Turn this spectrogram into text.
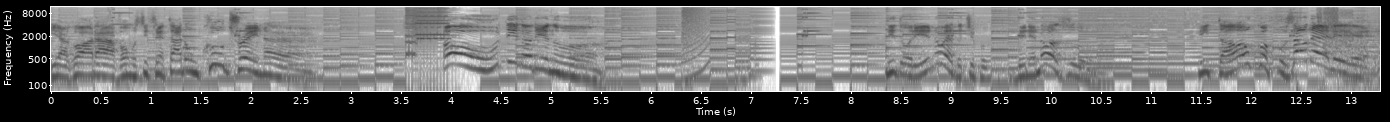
E agora vamos enfrentar um Cool Trainer! Oh, Nidorino! Nidorino é do tipo venenoso? Então, confusão dele!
